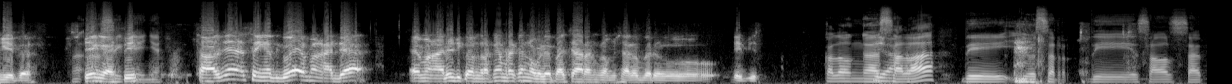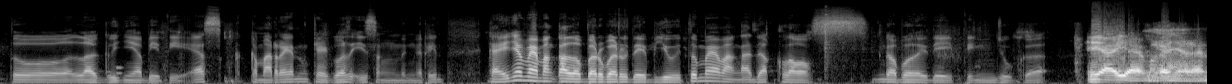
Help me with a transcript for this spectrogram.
gitu. Nah, Iya nggak sih? kayaknya. Soalnya seingat gue emang ada emang ada di kontraknya mereka nggak boleh pacaran kalau misalnya baru debut. Kalau nggak Iya. salah di user di salah satu lagunya BTS ke- kemarin kayak gue iseng dengerin, kayaknya memang kalau baru-baru debut itu memang ada clause nggak boleh dating juga. Iya iya makanya kan.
